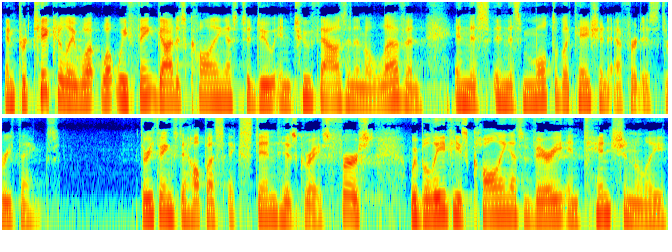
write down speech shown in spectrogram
And particularly what, what we think God is calling us to do in 2011 in this, in this multiplication effort is three things. Three things to help us extend His grace. First, we believe He's calling us very intentionally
